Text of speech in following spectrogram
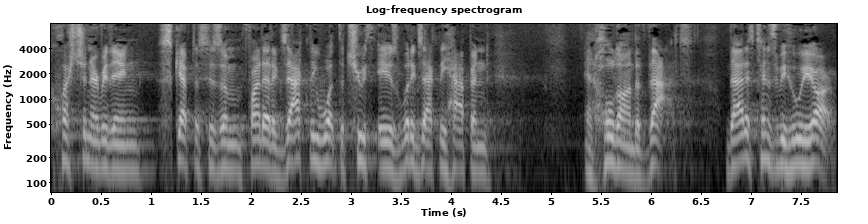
question everything, skepticism, find out exactly what the truth is, what exactly happened, and hold on to that. That is, tends to be who we are.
